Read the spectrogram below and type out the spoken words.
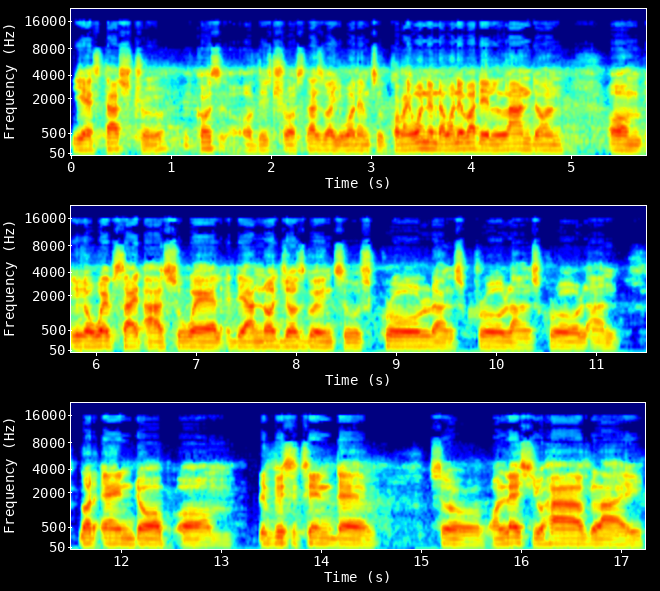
Yes, that's true. Because of the trust, that's why you want them to come. I want them that whenever they land on um your website as well, they are not just going to scroll and scroll and scroll and not end up um revisiting them So unless you have like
